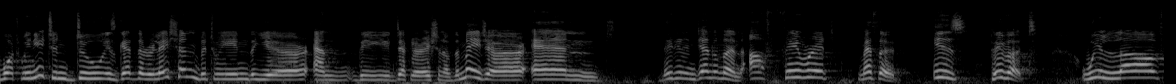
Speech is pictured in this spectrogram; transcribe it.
what we need to do is get the relation between the year and the declaration of the major, and ladies and gentlemen, our favorite method is pivot. We love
